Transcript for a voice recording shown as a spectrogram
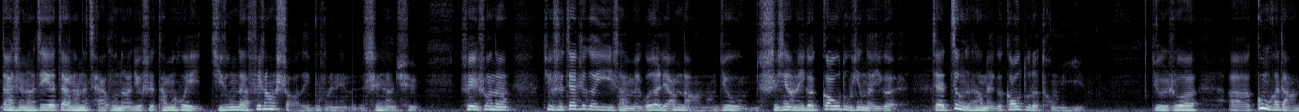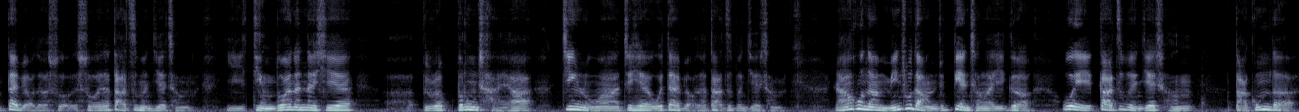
但是呢，这些大量的财富呢，就是他们会集中在非常少的一部分人身上去。所以说呢，就是在这个意义上，美国的两党呢，就实现了一个高度性的一个在政治上的一个高度的统一。就是说，呃，共和党代表的所所谓的大资本阶层，以顶端的那些呃，比如说不动产呀、金融啊这些为代表的大资本阶层。然后呢，民主党就变成了一个为大资本阶层打工的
